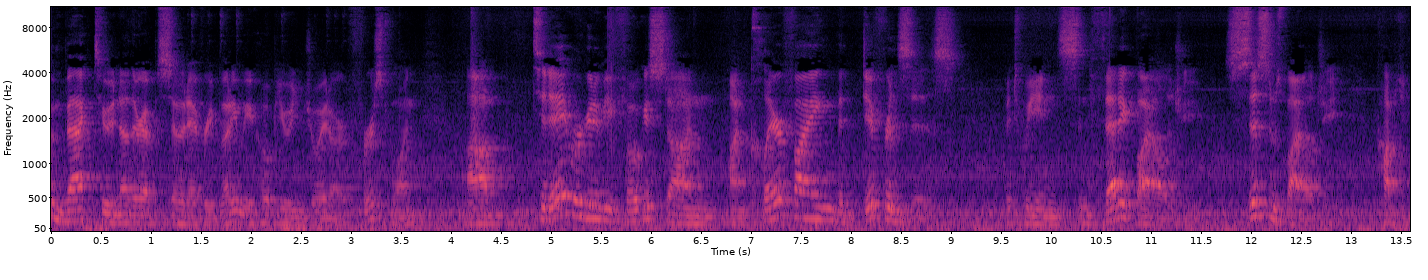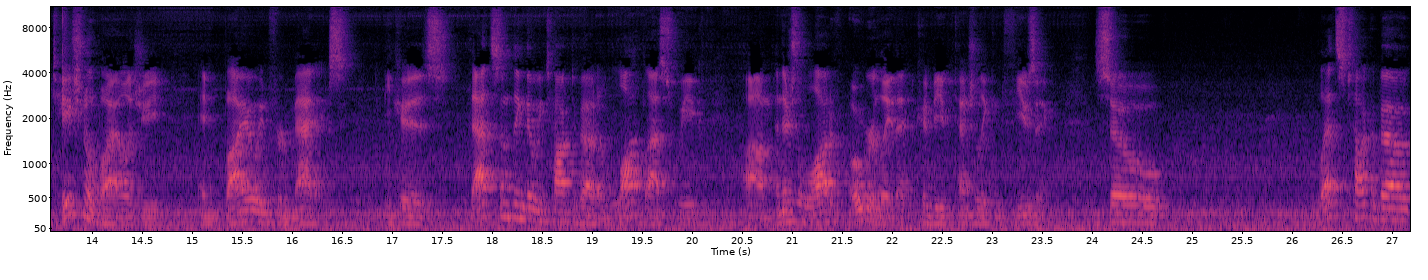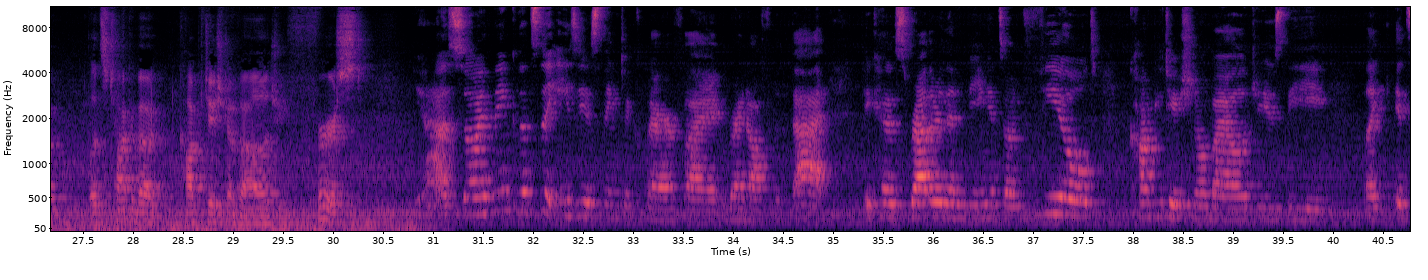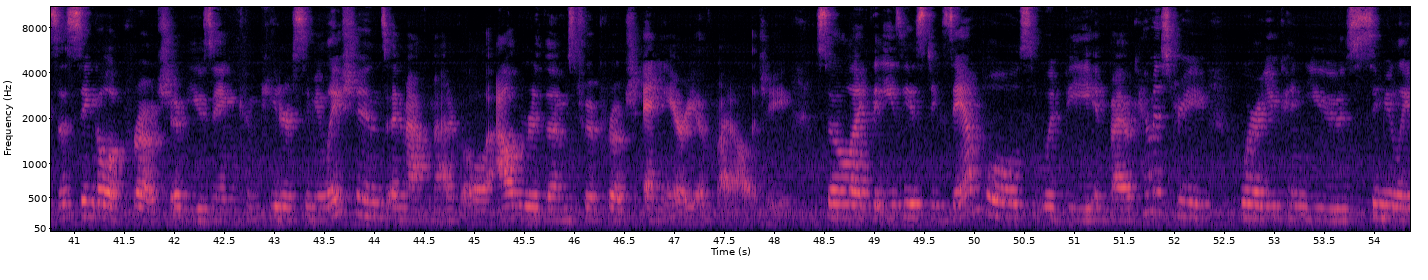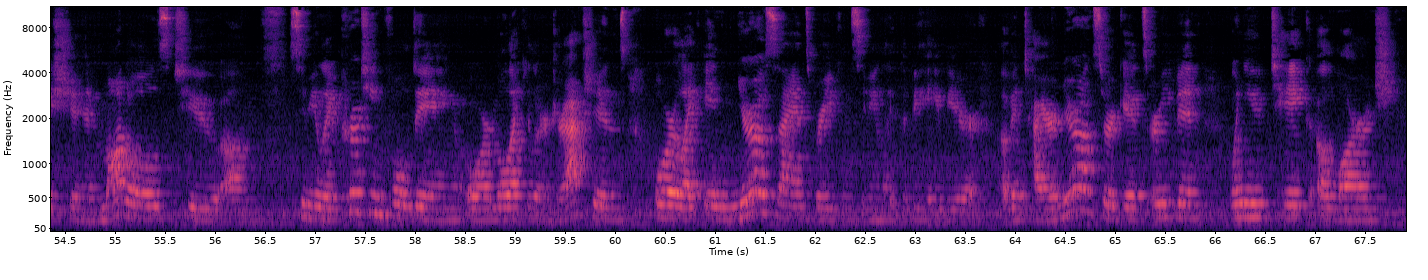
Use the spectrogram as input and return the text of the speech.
welcome back to another episode, everybody. We hope you enjoyed our first one. Um, today, we're going to be focused on on clarifying the differences between synthetic biology, systems biology, computational biology, and bioinformatics, because that's something that we talked about a lot last week, um, and there's a lot of overlay that could be potentially confusing. So let's talk about let's talk about computational biology first. Yeah, so I think that's the easiest thing to clarify right off the bat because rather than being its own field, computational biology is the like it's a single approach of using computer simulations and mathematical algorithms to approach any area of biology. So like the easiest examples would be in biochemistry where you can use simulation models to um, simulate protein folding or molecular interactions, or like in neuroscience where you can simulate the behavior of entire neuron circuits, or even when you take a large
